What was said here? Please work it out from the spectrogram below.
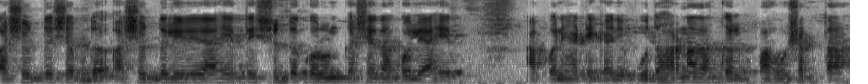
अशुद्ध शब्द अशुद्ध लिहिलेले आहेत ते शुद्ध करून कसे दाखवले आहेत? आपण ह्या ठिकाणी उदाहरणादाखल पाहू शकता.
